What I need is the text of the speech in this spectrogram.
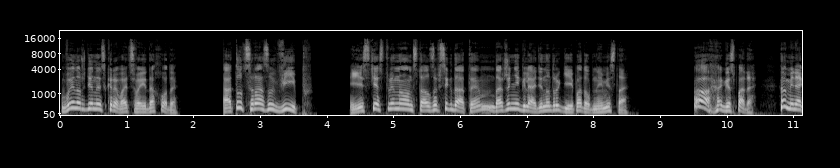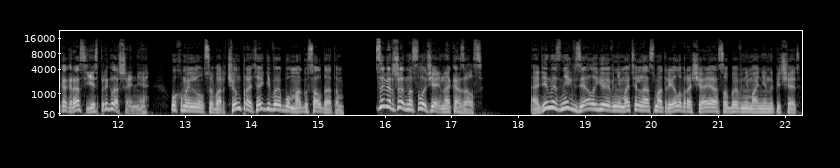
вынужденный скрывать свои доходы. А тут сразу вип. Естественно, он стал завсегдатаем, даже не глядя на другие подобные места. «О, господа, «У меня как раз есть приглашение», — ухмыльнулся Ворчун, протягивая бумагу солдатам. «Совершенно случайно оказался». Один из них взял ее и внимательно осмотрел, обращая особое внимание на печать.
